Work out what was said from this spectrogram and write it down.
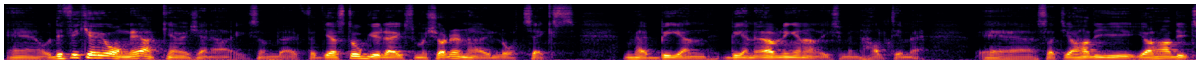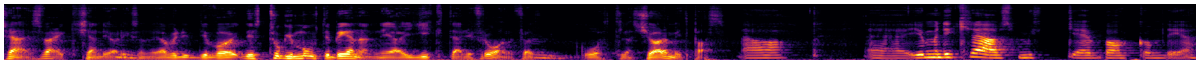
Eh, och det fick jag ju ångra kan jag ju känna. Liksom, där. För jag stod ju där liksom, och körde den här låt 6, de här ben, benövningarna liksom, en halvtimme. Eh, så att jag hade ju, jag hade ju träningsvärk kände jag. Liksom. jag var- det, var, det tog emot i benen när jag gick därifrån för att gå till att köra mitt pass. Ja. Eh, jo men det krävs mycket bakom det.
